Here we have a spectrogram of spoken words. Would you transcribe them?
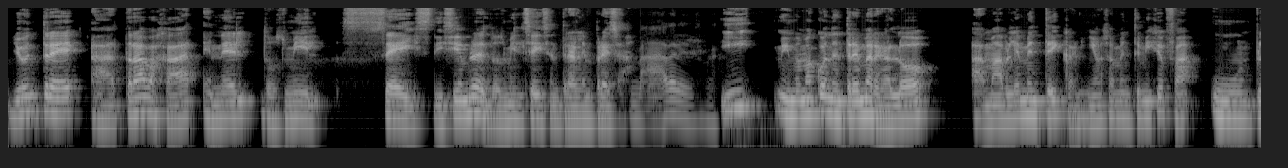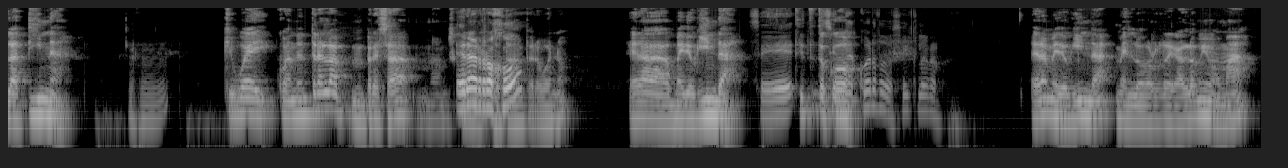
yo entré a trabajar en el 2006, diciembre del 2006 entré a la empresa. Madres, güey. Y mi mamá cuando entré me regaló amablemente y cariñosamente mi jefa un platina. Ujú. Que, güey, cuando entré a la empresa... cómo ¿Era rojo? Pero bueno, era medio guinda. Sí, Sí te Sí, tocó. me acuerdo, sí, claro. Era medio guinda, me lo regaló mi mamá.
